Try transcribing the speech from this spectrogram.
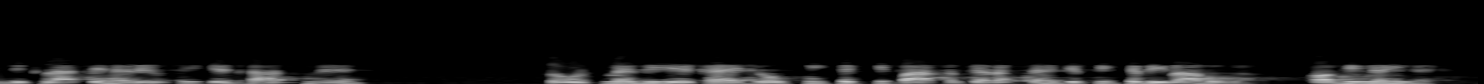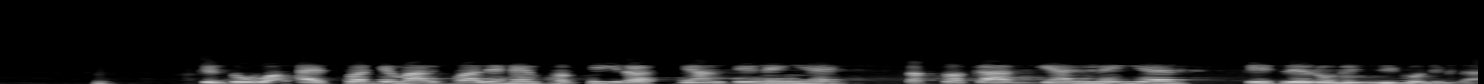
दिखलाते हैं रेवती के साथ में तो उसमें भी एक है जो पीछे छिपा करके रखते हैं कि पीछे विवाह होगा। अभी नहीं किंतु वो ऐश्वर्य मार्ग वाले हैं, भक्ति रस जानते नहीं है, तत्व का ज्ञान नहीं है, इसलिए रोहित जी को दिखला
